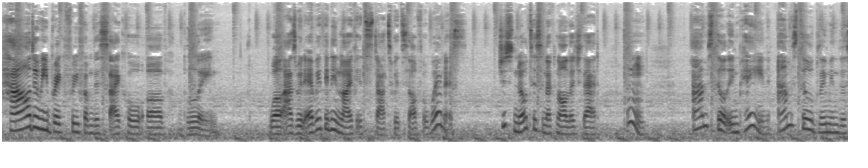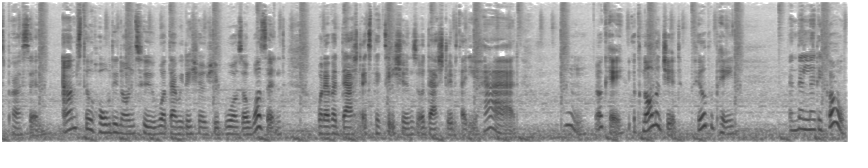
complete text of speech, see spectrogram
how do we break free from this cycle of blame? Well, as with everything in life, it starts with self awareness. Just notice and acknowledge that, hmm, I'm still in pain. I'm still blaming this person. I'm still holding on to what that relationship was or wasn't, whatever dashed expectations or dashed dreams that you had. Hmm, okay, acknowledge it, feel the pain, and then let it go.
